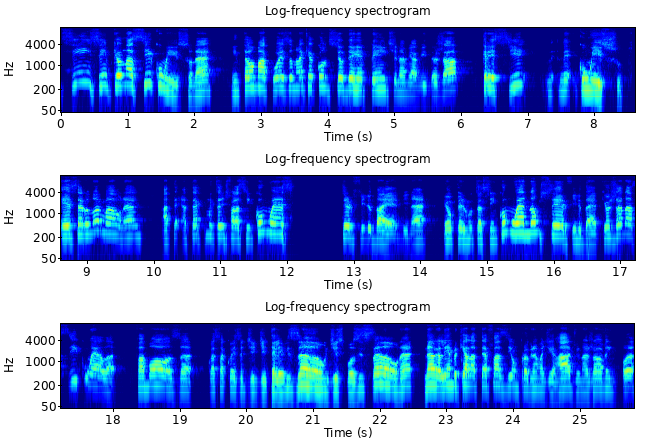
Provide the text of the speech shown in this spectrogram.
Sim, sim, porque eu nasci com isso, né? Então uma coisa não é que aconteceu de repente na minha vida, eu já cresci com isso. Esse era o normal, né? Até, até que muita gente fala assim, como é ser filho da Hebe, né? Eu pergunto assim: como é não ser filho da época? Eu já nasci com ela famosa, com essa coisa de, de, televisão, de exposição, né? Não, eu lembro que ela até fazia um programa de rádio na Jovem Pan,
